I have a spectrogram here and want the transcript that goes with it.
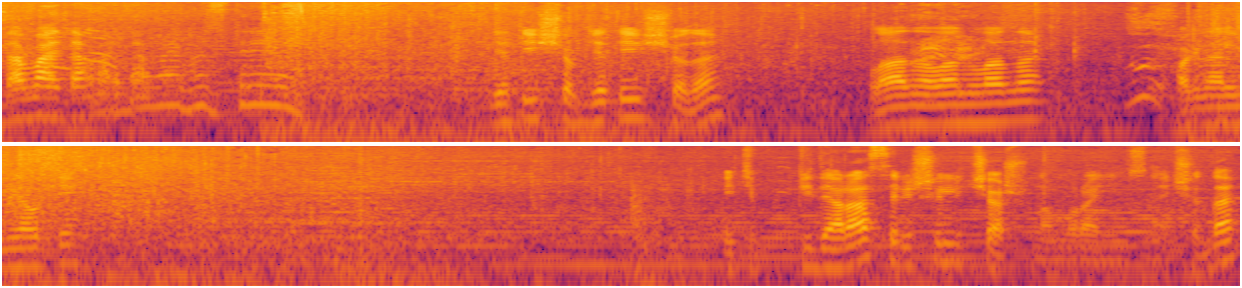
Давай, давай, давай, быстрее. Где-то еще, где-то еще, да? Ладно, ладно, ладно. Погнали, мелкий. Эти пидорасы решили чашу нам уронить, значит, да?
